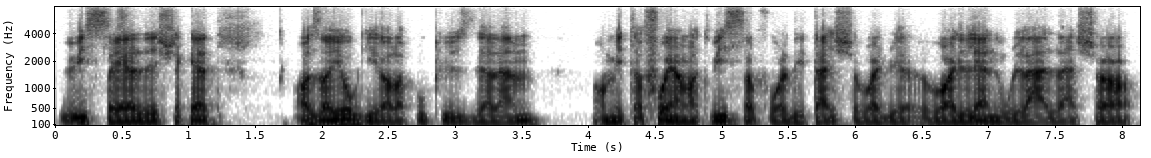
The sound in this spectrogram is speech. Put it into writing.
visszajelzéseket, az a jogi alapú küzdelem, amit a folyamat visszafordítása vagy, vagy lenullázása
